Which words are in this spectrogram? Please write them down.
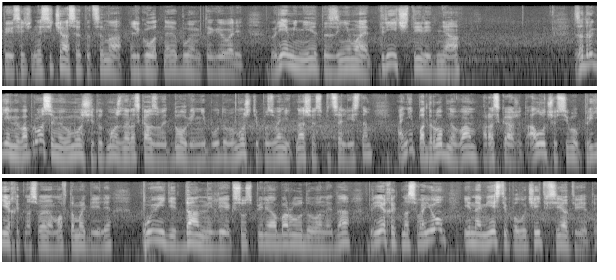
тысяч. На сейчас эта цена льготная, будем так говорить. Времени это занимает 3-4 дня. За другими вопросами вы можете, тут можно рассказывать долго не буду, вы можете позвонить нашим специалистам, они подробно вам расскажут. А лучше всего приехать на своем автомобиле, увидеть данный Lexus переоборудованный, да, приехать на своем и на месте получить все ответы.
